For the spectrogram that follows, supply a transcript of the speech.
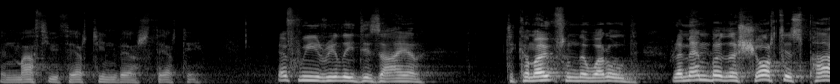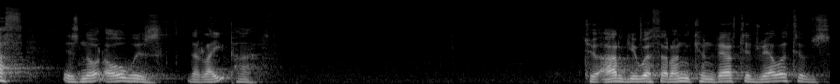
in Matthew 13, verse 30. If we really desire to come out from the world, remember the shortest path is not always the right path. To argue with our unconverted relatives,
